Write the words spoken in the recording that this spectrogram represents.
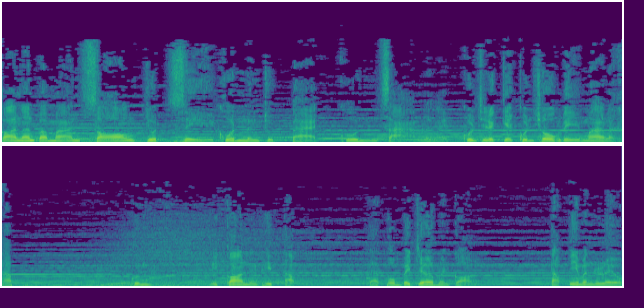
ก้อนนั้นประมาณ 2.4คูณ1.8คูณ3หรือไง คุณจิรเกียรติคุณโชคดีมากนะครับ คุณมีก้อนหนึ่งที่ตับ แต่ผมไปเจอมันก่อน ตับนี่มันเร็ว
